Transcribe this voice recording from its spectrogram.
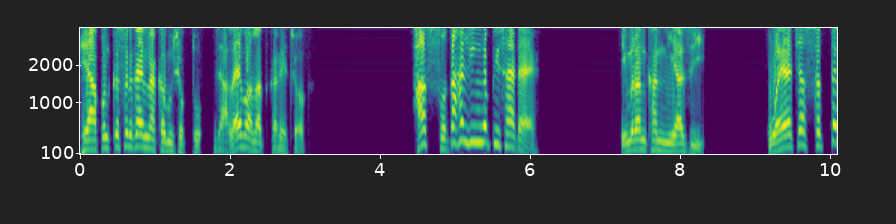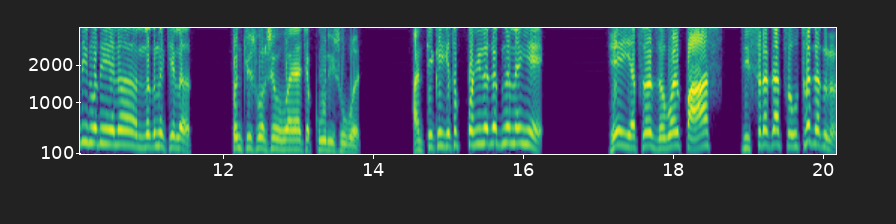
हे आपण कसं काय नाकारू शकतो? झालाय बलात्कार याच्यावर. हा स्वतः लिंग पिसाट आहे. इम्रान खान नियाजी वयाच्या सत्तरीमध्ये यानं लग्न केलं. पंचवीस वर्ष वयाच्या कोरीसोबत. आणि ते काही याचं पहिलं लग्न नाहीये. हे याचं जवळपास तिसरं का चौथं लग्न.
